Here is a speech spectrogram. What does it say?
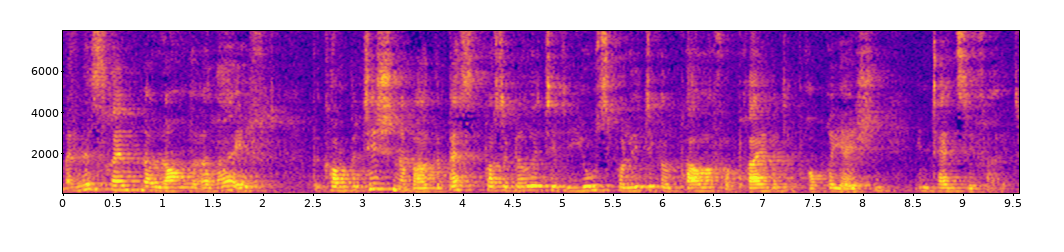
When this rent no longer arrived, the competition about the best possibility to use political power for private appropriation intensified.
